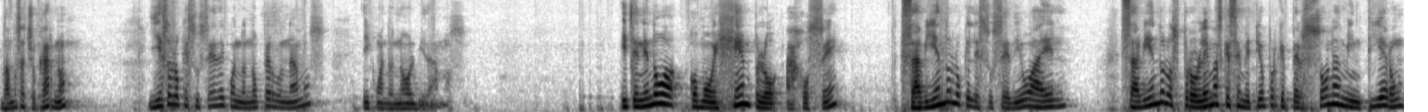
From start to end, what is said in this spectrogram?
Vamos a chocar, ¿no? Y eso es lo que sucede cuando no perdonamos y cuando no olvidamos. Y teniendo como ejemplo a José, sabiendo lo que le sucedió a él, sabiendo los problemas que se metió porque personas mintieron,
